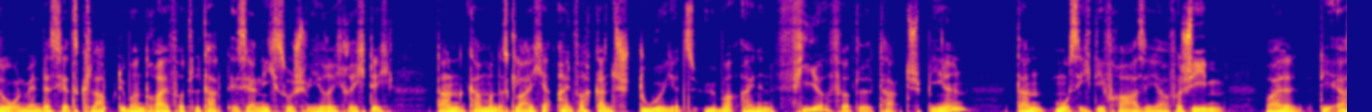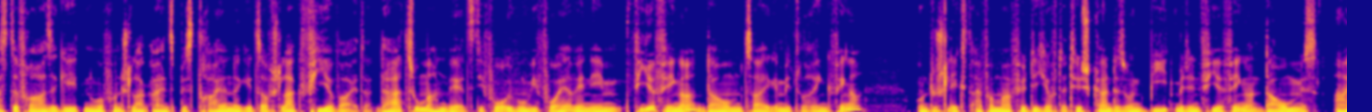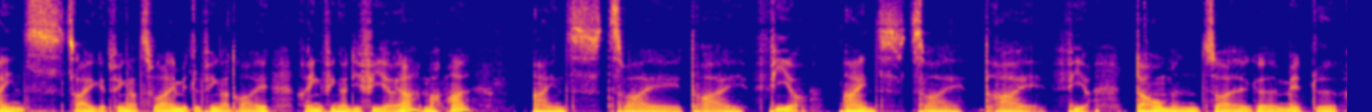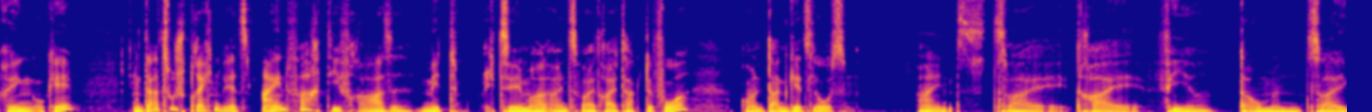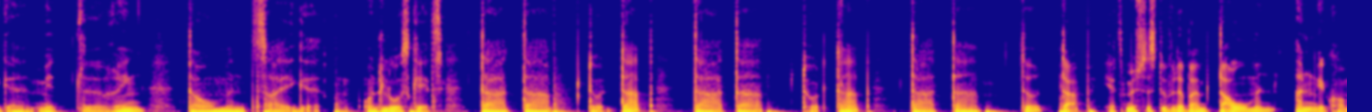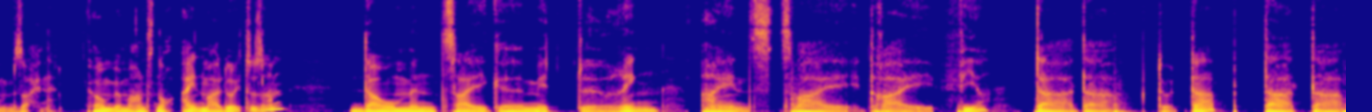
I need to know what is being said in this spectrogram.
So, und wenn das jetzt klappt über einen Dreivierteltakt, ist ja nicht so schwierig, richtig, dann kann man das gleiche einfach ganz stur jetzt über einen Viervierteltakt spielen. dann muss ich die Phrase ja verschieben, weil die erste Phrase geht nur von Schlag 1 bis 3 und da geht es auf Schlag 4 weiter. Dazu machen wir jetzt die Vorübung wie vorher. Wir nehmen vier Finger, Daumen, Zeige, Mittel, Ringfinger und du schlägst einfach mal für dich auf der Tischkante so ein Beat mit den vier Fingern. Daumen ist 1, Zeigefinger 2, Mittelfinger 3, Ringfinger die 4. Ja, mach mal. 1, 2, 3, 4. 1, 2, 3, 4. Daumen, Zeige, Mittel, Ring, okay? Und dazu sprechen wir jetzt einfach die Phrase mit. Ich zähle mal 1, 2, 3 Takte vor und dann geht's los. 1, 2, 3, 4, Daumen, Zeige, Mittel, Ring, Daumen, Zeige und los geht's. Da, da, du, dab, da, da, du, dab, da, da, du, dab. Jetzt müsstest du wieder beim Daumen angekommen sein. Komm, wir machen es noch einmal durch zusammen. Daumen, Zeige, Mittel, Ring. Eins, zwei, drei, vier. Da, da, du, dab, da, da,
